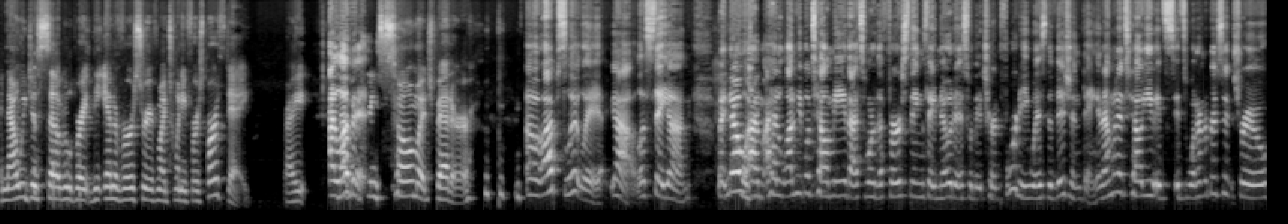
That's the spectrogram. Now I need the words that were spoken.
and now we just celebrate the anniversary of my 21st birthday, right? I love it. So much better. oh, absolutely. Yeah, let's stay young. But no, um, I had a lot of people tell me that's one of the first things they noticed when they turned 40 was the vision thing. And I'm going to tell you it's it's 100% true.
